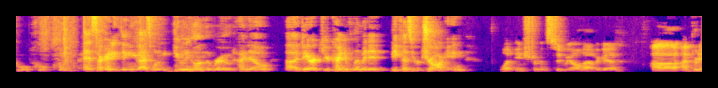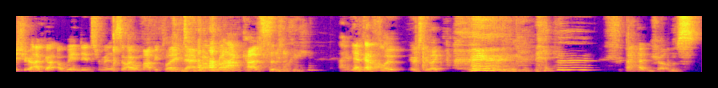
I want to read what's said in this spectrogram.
cool, cool, cool. Is there anything you guys want to be doing on the road? I know, uh, Derek, you're kind of limited because you're jogging. What instruments did we all have again? Uh, I'm pretty sure I've got a wind instrument, so I will not be playing that while running constantly. Yeah, I've got a flute. It would just be like, I had drums.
